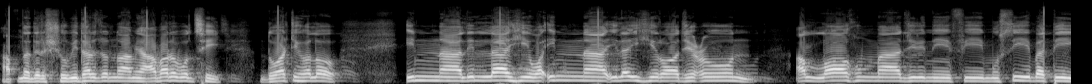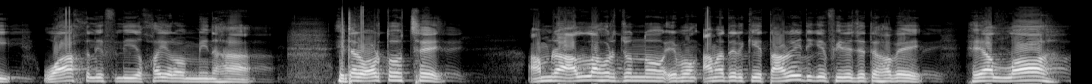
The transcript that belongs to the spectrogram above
আপনাদের সুবিধার জন্য আমি আবারও বলছি, দোয়াটি হলো, ইন্না লিল্লাহি ওয়া ইন্না ইলাইহি রাজিউন। আল্লাহুম্মা জিরনি ফি মুসিবাতি ওয়া আখলিফলি খৈরম মিনহা। এটার অর্থ হচ্ছে, আমরা আল্লাহর জন্য এবং আমাদেরকে তারই দিকে ফিরে যেতে হবে। হে আল্লাহ,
